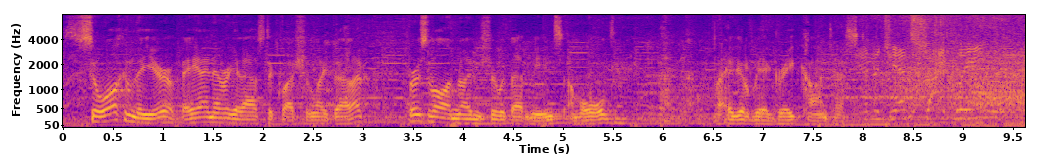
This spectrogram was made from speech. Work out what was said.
So welcome to Europe, eh? I never get asked a question like that. I, first of all, I'm not even sure what that means. I'm old. I think it'll be a great contest. And the Jets cycling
